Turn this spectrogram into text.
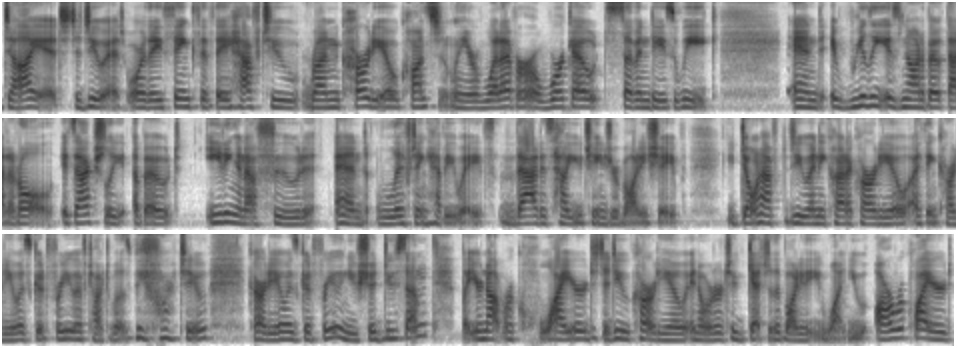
diet to do it, or they think that they have to run cardio constantly or whatever, or work out seven days a week. And it really is not about that at all. It's actually about eating enough food and lifting heavy weights. That is how you change your body shape. You don't have to do any kind of cardio. I think cardio is good for you. I've talked about this before too. Cardio is good for you and you should do some, but you're not required to do cardio in order to get to the body that you want. You are required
